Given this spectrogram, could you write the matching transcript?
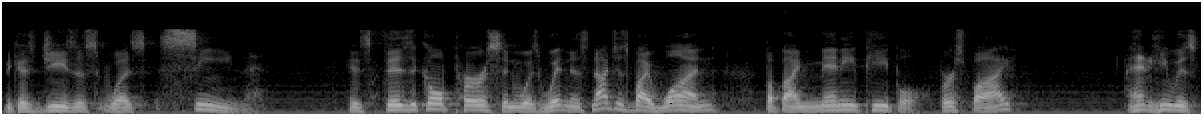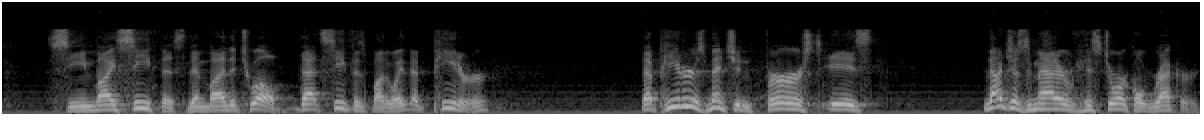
because Jesus was seen. His physical person was witnessed not just by one, but by many people. Verse 5 And he was seen by Cephas, then by the 12. That Cephas, by the way, that Peter, that Peter is mentioned first is not just a matter of historical record,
